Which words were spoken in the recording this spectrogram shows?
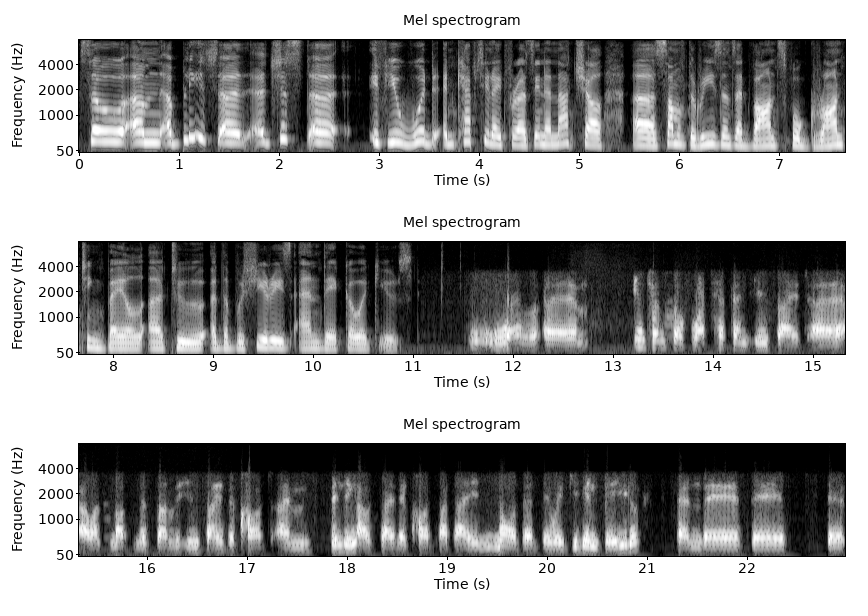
So um, uh, please uh, uh just. Uh, if you would encapsulate for us in a nutshell uh, some of the reasons advanced for granting bail to the Bushiris and their co-accused. Well, um, in terms of what happened inside, I was not necessarily inside the court. I'm standing outside the court, but I know that they were given bail, and uh, the the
